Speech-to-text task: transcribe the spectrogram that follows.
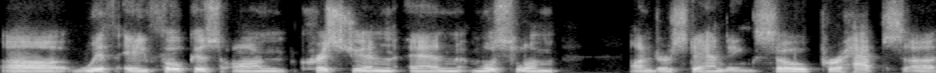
uh, with a focus on Christian and Muslim understanding. So perhaps uh,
